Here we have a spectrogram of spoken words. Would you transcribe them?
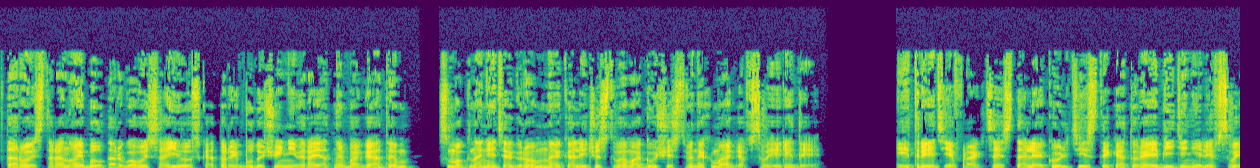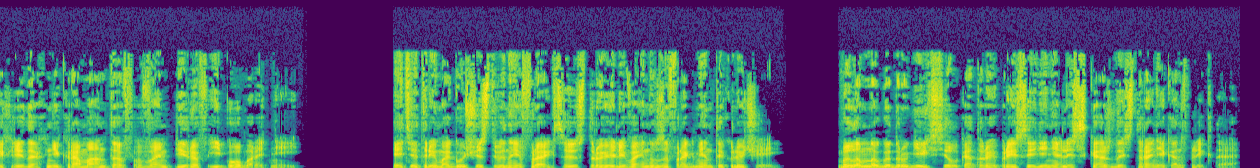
Второй стороной был торговый союз, который, будучи невероятно богатым, смог нанять огромное количество могущественных магов в свои ряды. И третьей фракцией стали оккультисты, которые объединили в своих рядах некромантов, вампиров и оборотней. Эти три могущественные фракции устроили войну за фрагменты ключей. Было много других сил, которые присоединялись к каждой стороне конфликта.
